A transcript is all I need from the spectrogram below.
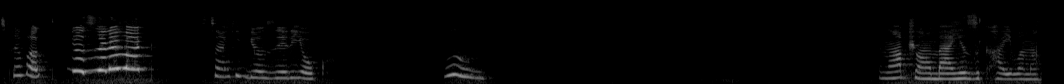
Tipe bak, gözlere bak. Sanki gözleri yok. Ne yapıyorum ben yazık hayvana.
